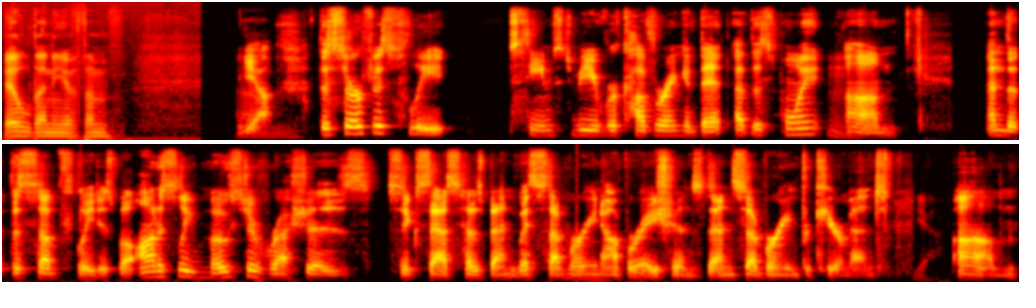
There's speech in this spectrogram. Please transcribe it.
build any of them. Yeah, um, the surface fleet seems to be recovering a bit at this point. Hmm. Um, and the, the sub fleet as well. Honestly, most of Russia's success has been with submarine operations and submarine procurement. Yeah. Um,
